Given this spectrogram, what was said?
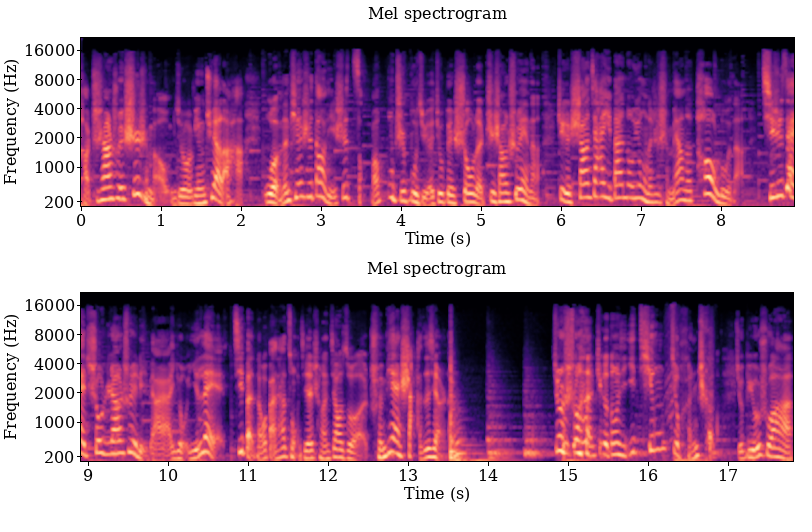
好，智商税是什么？我们就明确了哈。我们平时到底是怎么不知不觉就被收了智商税呢？这个商家一般都用的是什么样的套路呢？其实，在收智商税里边啊，有一类基本的，我把它总结成叫做纯骗傻子型的。就是说呢，这个东西一听就很扯。就比如说哈，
